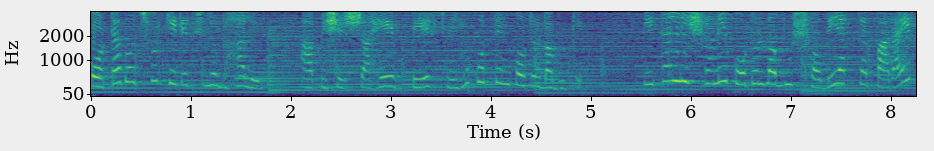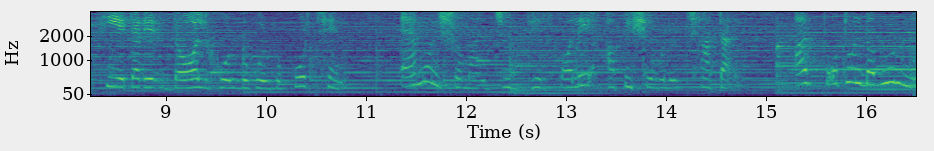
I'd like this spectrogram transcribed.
কটা বছর কেটেছিল ভালোই। আপিসের সাহেব বেশ স্নেহ করতেন পটলবাবুকে। তেতাল্লিশ সনে পটলবাবু সবে একটা পাড়ায় থিয়েটারের দল করব করব করছেন। এমন সময় যুদ্ধের ফলে আপিসে হলো ছাঁটাই। আর পটলবাবুর ন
